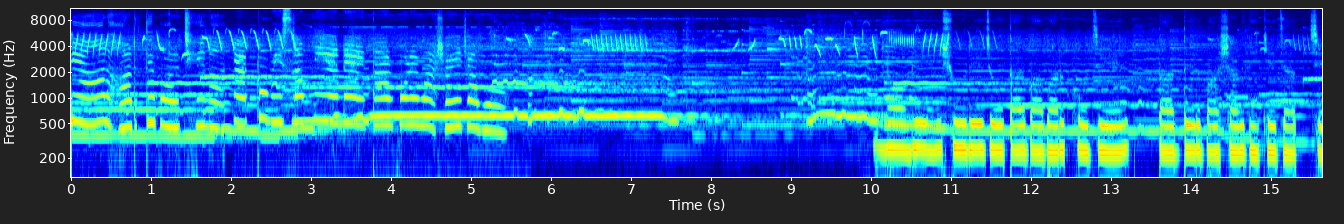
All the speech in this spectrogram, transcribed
সত্যি আর হাঁটতে পারছি না। একটু বিশ্রাম নিয়ে নেই তারপরে বাসায় যাব। নগেন সুরেজ ও তার বাবার খোঁজে তাদের বাসার দিকে যাচ্ছে।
